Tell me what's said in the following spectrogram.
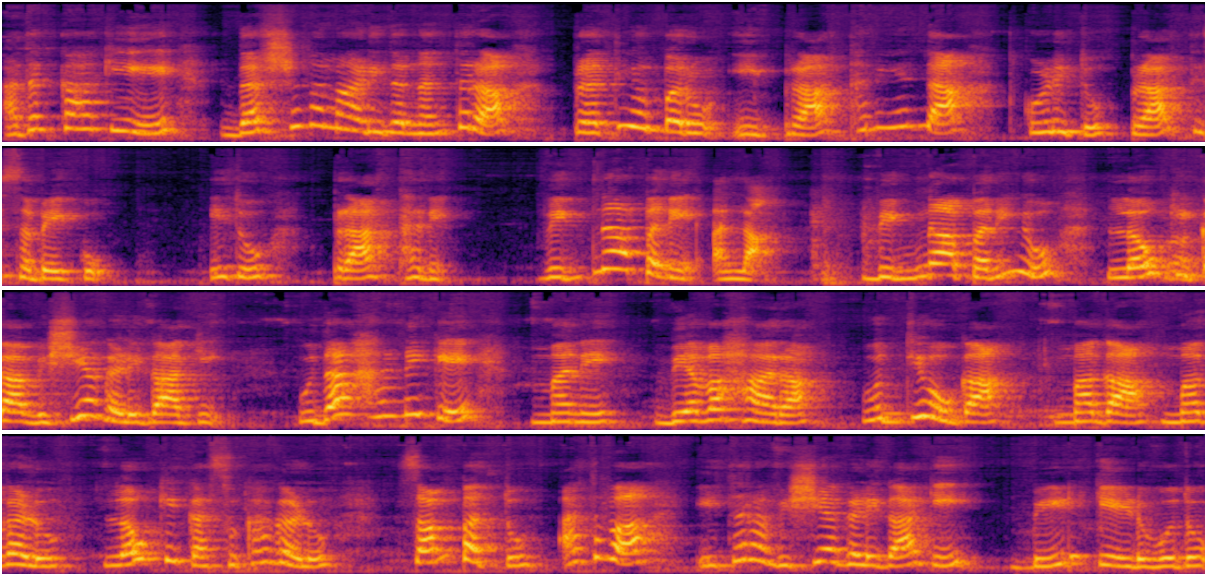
ಅದಕ್ಕಾಗಿಯೇ ದರ್ಶನ ಮಾಡಿದ ನಂತರ ಪ್ರತಿಯೊಬ್ಬರು ಈ ಪ್ರಾರ್ಥನೆಯಿಂದ ಕುಳಿತು ಪ್ರಾರ್ಥಿಸಬೇಕು. ಇದು ಪ್ರಾರ್ಥನೆ, ವಿಜ್ಞಾಪನೆ ಅಲ್ಲ. ವಿಜ್ಞಾಪನೆಯು ಲೌಕಿಕ ವಿಷಯಗಳಿಗಾಗಿ. ಉದಾಹರಣೆಗೆ ಮನೆ, ವ್ಯವಹಾರ, ಉದ್ಯೋಗ, ಮಗ, ಮಗಳು, ಲೌಕಿಕ ಸುಖಗಳು ಸಂಪತ್ತು ಅಥವಾ ಇತರ ವಿಷಯಗಳಿಗಾಗಿ ಬೇಡಿಕೆ ಇಡುವುದು.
